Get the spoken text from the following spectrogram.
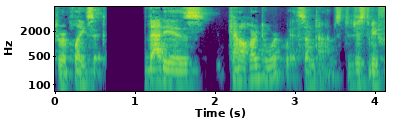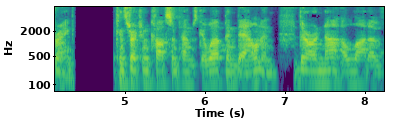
to replace it. That is kind of hard to work with sometimes, to, just to be frank. Construction costs sometimes go up and down, and there are not a lot of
